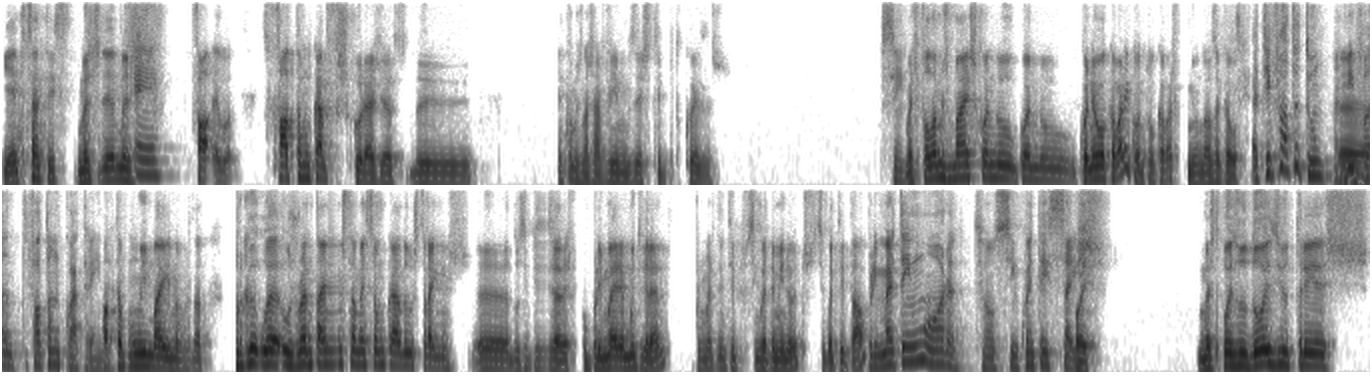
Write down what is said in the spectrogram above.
E é interessante isso. Mas, mas é. falta, falta um bocado de frescura às vezes de então, mas nós já vimos este tipo de coisas. Sim. Mas falamos mais quando, quando, quando eu acabar e quando tu acabares, porque nenhum de nós acabou. A ti falta tu, a uh, mim eh, faltam-me quatro ainda. Falta-me um e meio, na verdade. Porque uh, os runtimes também são um bocado estranhos uh, dos episódios. O primeiro é muito grande, o primeiro tem tipo 50 minutos, 50 e tal. O primeiro tem uma hora, são 56. Pois. Mas depois o 2 e o 3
